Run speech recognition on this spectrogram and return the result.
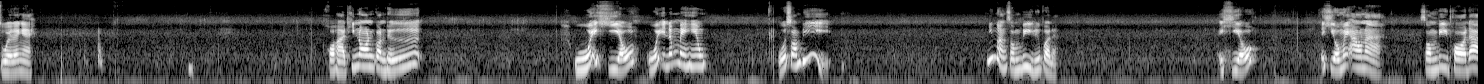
สวยแล้วไง ขอหาที่นอนก่อนเถอะอุ้ยเขียวอุ้ยไอ้น้ำแมวโอ้ยซอมบี้ นี่มันซอมบี้หรือเปล่าเนี่ย ไอ้เขียว ไอ้เขียวไม่เอาน่ะ ซอมบี้พอได้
